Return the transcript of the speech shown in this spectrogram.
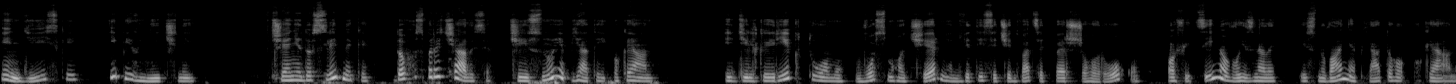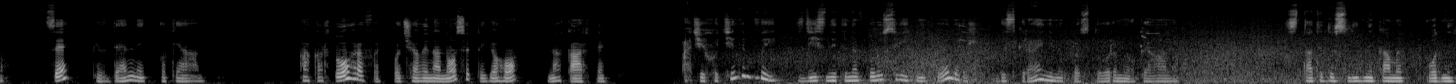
Індійський і Північний. Вчені дослідники довго сперечалися, чи існує п'ятий океан. І тільки рік тому, 8 червня 2021 року, офіційно визнали існування п'ятого океану. Це Південний океан. А картографи почали наносити його на карти. А чи хотіли б ви здійснити навколосвітню подорож безкрайніми просторами океану? Стати дослідниками водних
